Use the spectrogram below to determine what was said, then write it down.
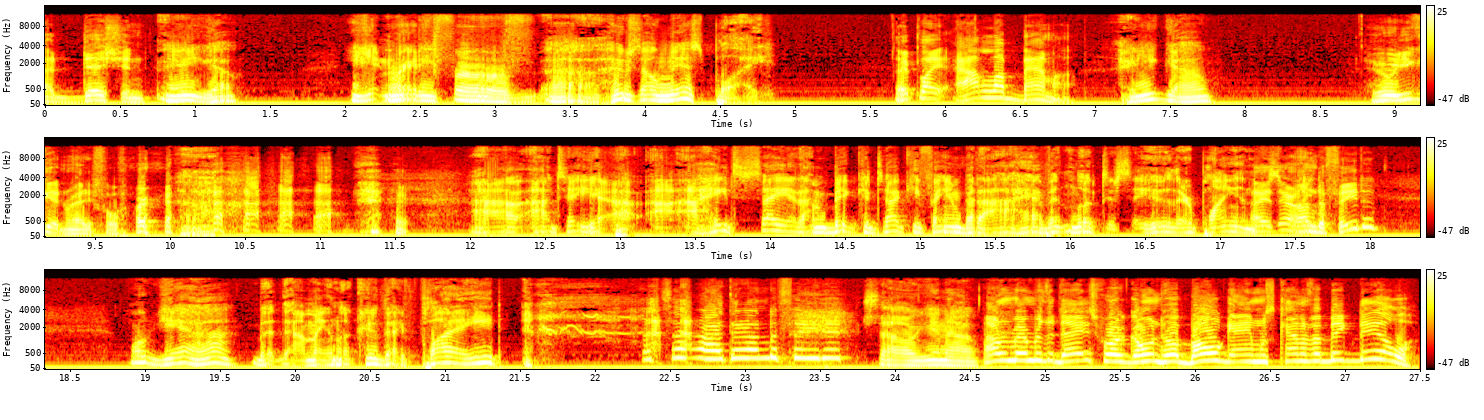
edition. There you go. You getting ready for uh, who's on this play? They play Alabama. There you go. Who are you getting ready for? I, I tell you, I, I hate to say it, I'm a big Kentucky fan, but I haven't looked to see who they're playing. hey, they're week. undefeated. Well, yeah, but I mean, look who they've played. That's all right. They're undefeated. So you know, I remember the days where going to a bowl game was kind of a big deal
